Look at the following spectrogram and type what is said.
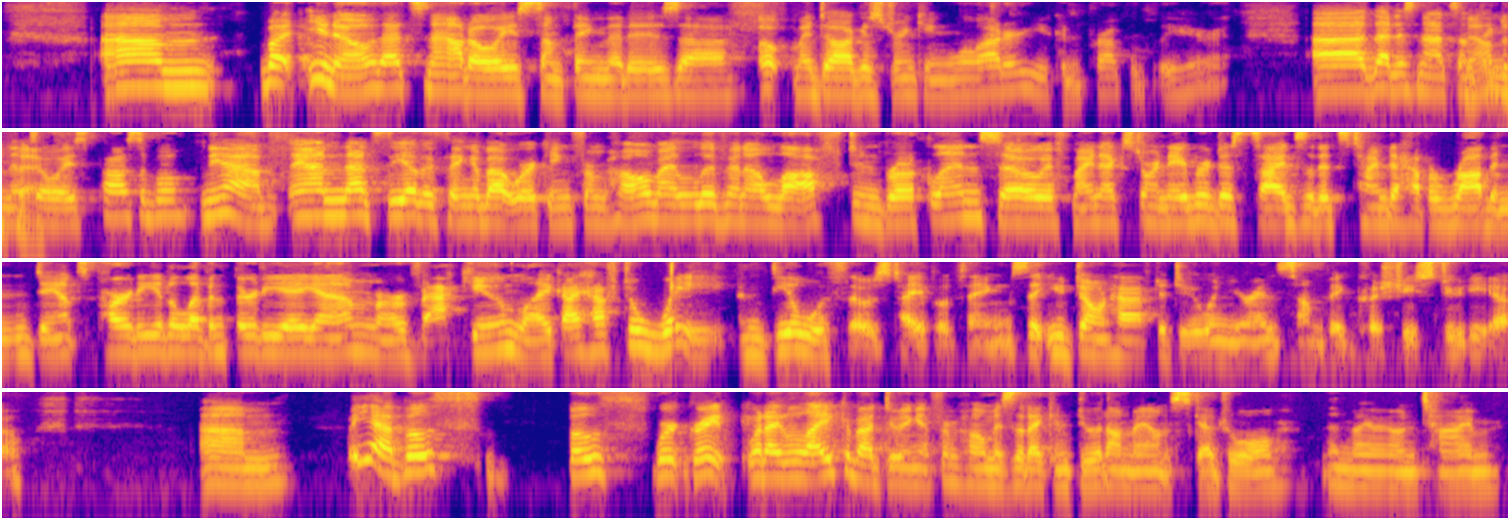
Um, but you know, that's not always something that is, uh, oh, my dog is drinking water. You can probably hear it. Uh, that is not something that's always possible. Yeah. And that's the other thing about working from home. I live in a loft in Brooklyn. So if my next door neighbor decides that it's time to have a Robin dance party at 1130 AM or vacuum, like I have to wait and deal with those type of things that you don't have to do when you're in some big cushy studio. Um, but yeah, both, both work great. What I like about doing it from home is that I can do it on my own schedule and my own time.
